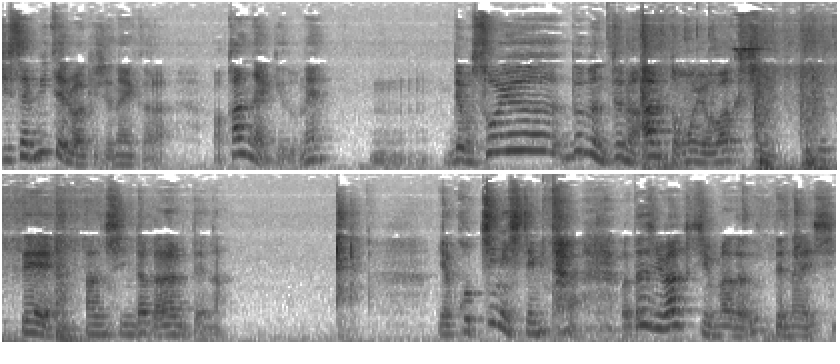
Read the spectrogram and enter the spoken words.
実際見てるわけじゃないから分かんないけどね、うん、でもそういう部分っていうのはあると思うよ。ワクチン打って安心だからみたいな。いやこっちにしてみたら 私ワクチンまだ打ってないし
